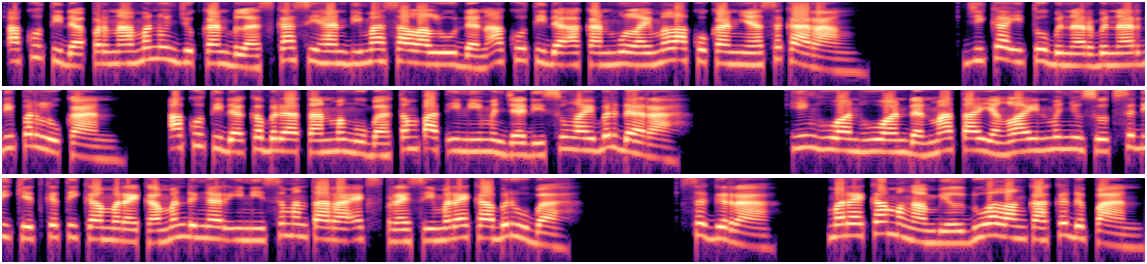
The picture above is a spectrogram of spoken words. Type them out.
Aku tidak pernah menunjukkan belas kasihan di masa lalu dan aku tidak akan mulai melakukannya sekarang. Jika itu benar-benar diperlukan, aku tidak keberatan mengubah tempat ini menjadi sungai berdarah. Ying Huan-Huan dan mata yang lain menyusut sedikit ketika mereka mendengar ini sementara ekspresi mereka berubah. Segera, mereka mengambil dua langkah ke depan,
